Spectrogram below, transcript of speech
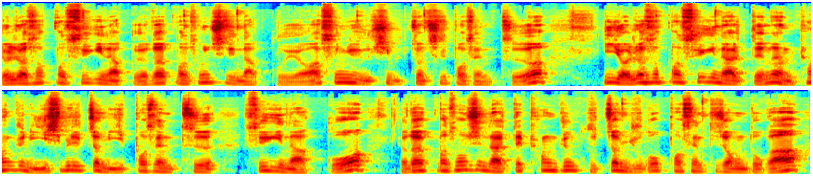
16번 수익이 났고, 8번 손실이 났고요. 승률 66.7%. 이 16번 수익이 날 때는 평균 21.2% 수익이 났고, 8번 손실이 날때 평균 9.65% 정도가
